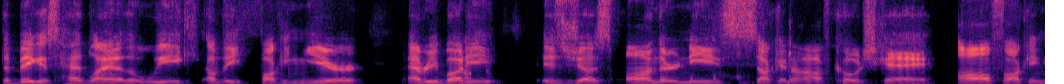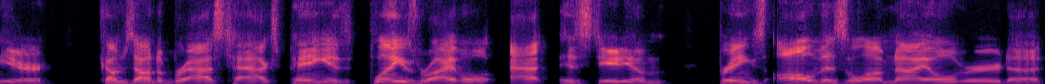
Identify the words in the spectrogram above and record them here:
the biggest headline of the week of the fucking year. Everybody is just on their knees sucking off Coach K all fucking year. Comes down to brass tacks, paying his playing his rival at his stadium, brings all of his alumni over to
